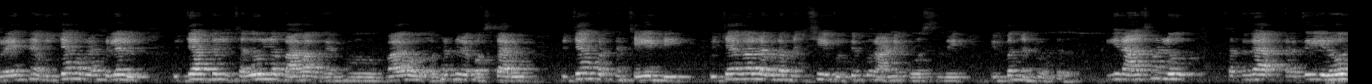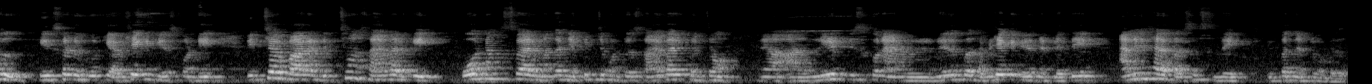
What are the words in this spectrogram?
ప్రయత్న ఉద్యోగ పిల్లలు విద్యార్థులు చదువుల్లో బాగా బాగా అభివృద్ధిలోకి వస్తారు. ఉద్యోగ ప్రయత్నం చేయండి. ఉద్యోగాల్లో కూడా మంచి గుర్తింపు రానికి వస్తుంది. ఇబ్బంది అంటూ ఉండదు. ఈ రాశి చక్కగా ప్రతిరోజు ఈశ్వరుడు పూర్తి అభిషేకం చేసుకోండి. నిత్య బాల నిత్యం స్వామివారికి పూర్ణమస్వారి మందం జపించుకుంటూ స్వామివారికి కొంచెం నీరు తీసుకొని ఆయన నీళ్ళతో అభిషేకం చేసినట్లయితే అన్ని విషయాలు కలిసిస్తుంది. ఇబ్బంది అంటూ ఉండదు.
